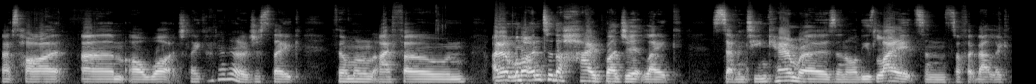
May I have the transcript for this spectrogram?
that's hot. Um, I'll watch, like, I don't know, just like film on an iPhone. I don't, I'm not into the high budget, like, 17 cameras and all these lights and stuff like that. Like,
